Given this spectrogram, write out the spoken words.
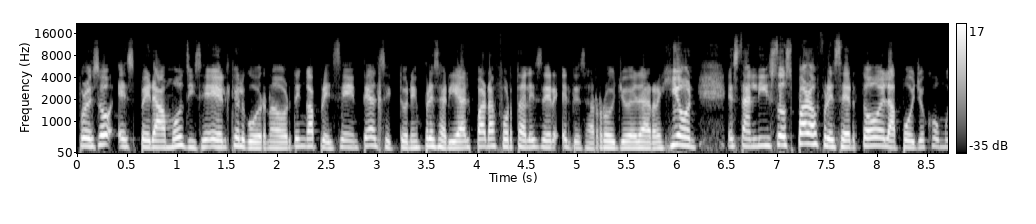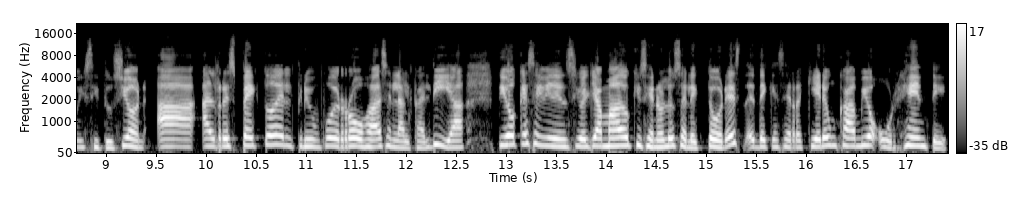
Por eso esperamos, dice él, que el gobernador tenga presente al sector empresarial para fortalecer el desarrollo de la región. Están listos para ofrecer todo el apoyo como institución. al respecto del triunfo de Rojas en la alcaldía, dijo que se evidenció el llamado que hicieron los electores de que se requiere un cambio urgente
